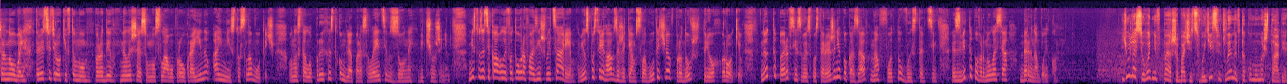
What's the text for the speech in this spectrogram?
Чорнобиль 30 років тому породив не лише сумну славу про Україну, а й місто Славутич. Воно стало прихистком для переселенців з зони відчуження. Місто зацікавили фотографа зі Швейцарії. Він спостерігав за життям Славутича впродовж трьох років. Ну от тепер всі свої спостереження показав на фотовиставці. Звідти повернулася Дарина Бойко. Юля сьогодні вперше бачить свої світлини в такому масштабі.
